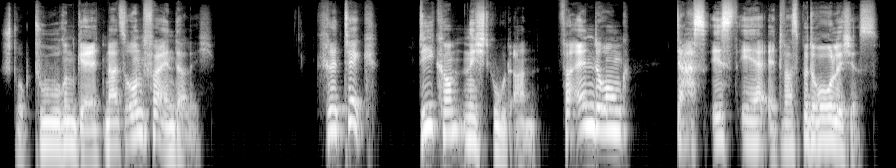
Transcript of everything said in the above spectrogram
Strukturen gelten als unveränderlich. Kritik, die kommt nicht gut an. Veränderung das ist eher etwas Bedrohliches.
